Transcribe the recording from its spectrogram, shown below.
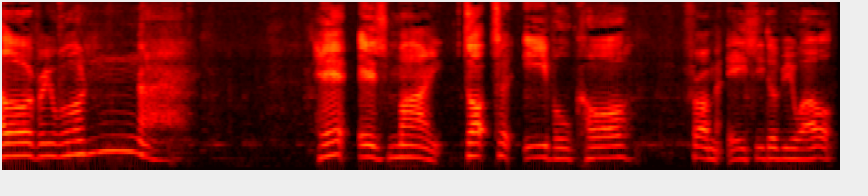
Hello everyone. Here is my Doctor Evil CAW from ACWL.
